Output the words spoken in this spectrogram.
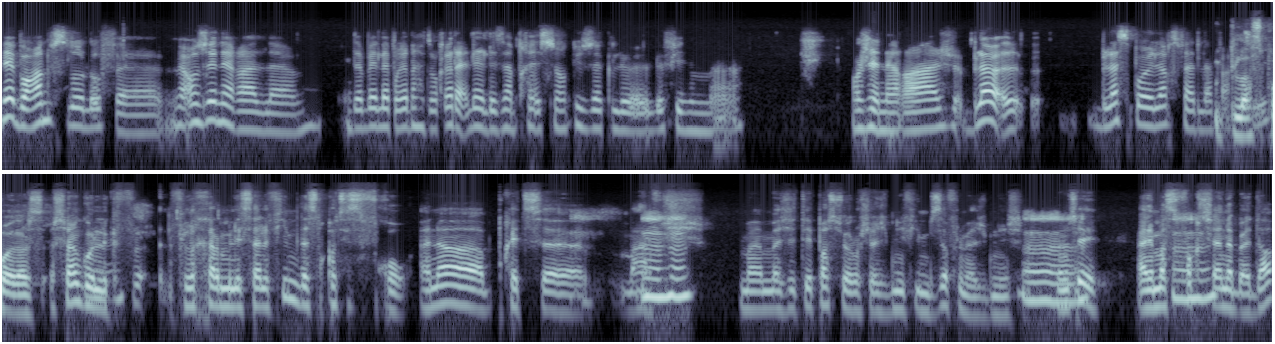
mais bon غنوصلوا له في mais en général دابا إلا بغينا نهضروا غير على les impressions كي جاك le film en général بلا بلا spoilers في هاد لا بلا spoilers اش غنقول لك؟ في, في الأخر ملي سال الفيلم الناس بقاو تيصفقوا. أنا بقيت ما عرفتش. ما, ما j'étais pas sûr واش عجبني الفيلم بزاف ولا ما عجبنيش فهمتي؟ يعني ما صفقتش أنا بعدا.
